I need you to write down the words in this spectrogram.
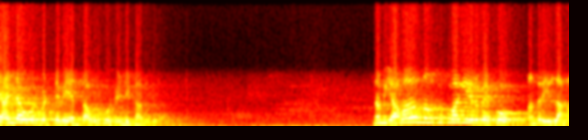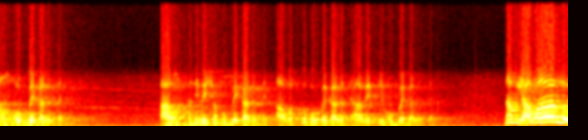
ಜಾಂಡ ಓಡ್ಬಿಡ್ತೇವೆ ಅಂತ ಅವ್ರಿಗೂ ಹೇಳಲಿಕ್ಕಾಗುವುದಿಲ್ಲ. ನಮ್ಗೆ ಯಾವಾಗ ನಾವು ಸುಖವಾಗಿ ಇರಬೇಕು ಅಂದರೆ ಇಲ್ಲ, ಅವನು ಹೋಗ್ಬೇಕಾಗುತ್ತೆ. ಆ ಒಂದು ಸನ್ನಿವೇಶ ಹೋಗ್ಬೇಕಾಗತ್ತೆ, ಆ ವಸ್ತು ಹೋಗ್ಬೇಕಾಗತ್ತೆ, ಆ ವ್ಯಕ್ತಿ ಹೋಗ್ಬೇಕಾಗತ್ತೆ. ನಾವು ಯಾವಾಗಲೂ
